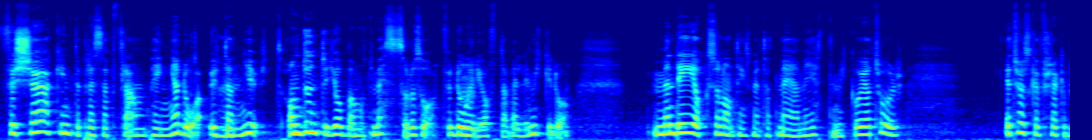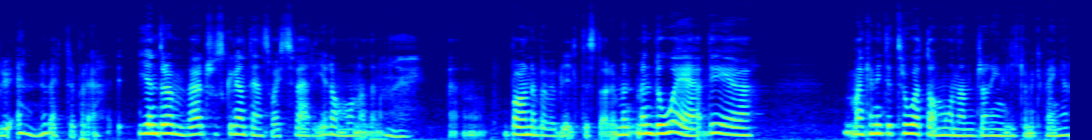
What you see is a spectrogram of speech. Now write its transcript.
Försök inte pressa fram pengar då, utan Nej. njut. Om du inte jobbar mot mässor och så, för då Mm. är det ofta väldigt mycket då. men det är också någonting som jag tagit med mig jättemycket och jag tror jag tror jag ska försöka bli ännu bättre på det. I en drömvärld så skulle jag inte ens vara i Sverige de månaderna. Nej. Eh, barnen behöver bli lite större. Men, men då är det... Man kan inte tro att de månaderna drar in lika mycket pengar.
